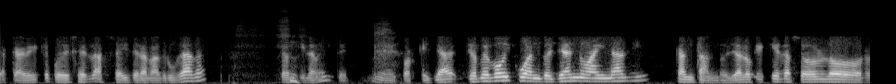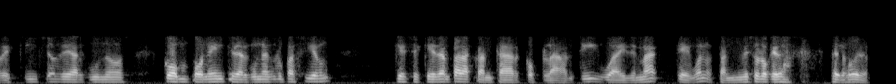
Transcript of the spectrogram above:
acabe que puede ser las 6 de la madrugada, tranquilamente, eh, porque ya yo me voy cuando ya no hay nadie cantando, ya lo que queda son los resquicios de algunos componentes de alguna agrupación que se quedan para cantar coplas antiguas y demás, que bueno, también me suelo quedar, pero bueno,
